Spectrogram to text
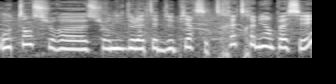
Autant sur, euh, sur l'île de la tête de pierre, c'est très très bien passé.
